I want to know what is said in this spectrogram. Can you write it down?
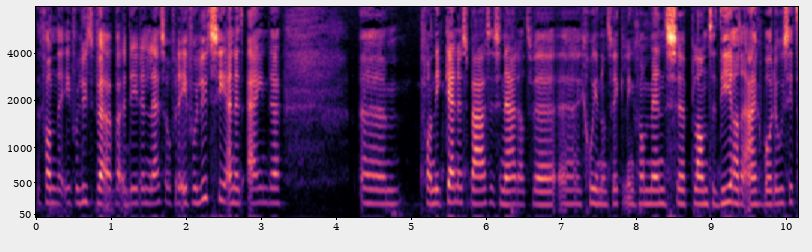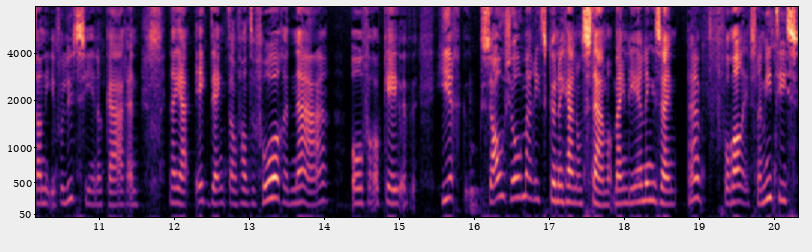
Van de evolutie. We, we, deden een les over de evolutie en het einde. Um, van die kennisbasis nadat we uh, groei en ontwikkeling van mensen, planten, dieren hadden aangeboden. Hoe zit dan die evolutie in elkaar? En nou ja, ik denk dan van tevoren na over, oké, hier zou zomaar iets kunnen gaan ontstaan. Want mijn leerlingen zijn hè, vooral islamitisch.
